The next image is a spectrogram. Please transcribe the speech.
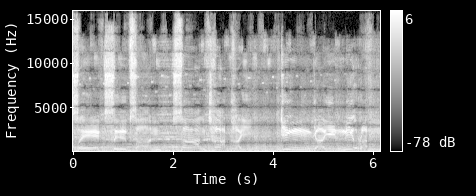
เสกสืบสารสร้างชาติไทย ยิ่งใหญ่นิรันดร์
